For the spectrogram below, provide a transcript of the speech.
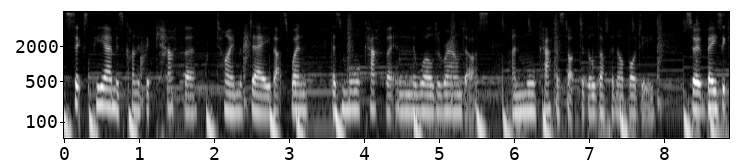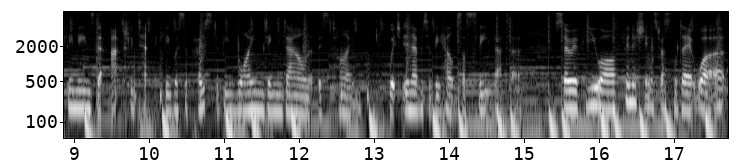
6 pm is kind of the kapha time of day. That's when there's more kapha in the world around us and more kapha starts to build up in our body. So it basically means that actually, technically, we're supposed to be winding down at this time, which inevitably helps us sleep better. So if you are finishing a stressful day at work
